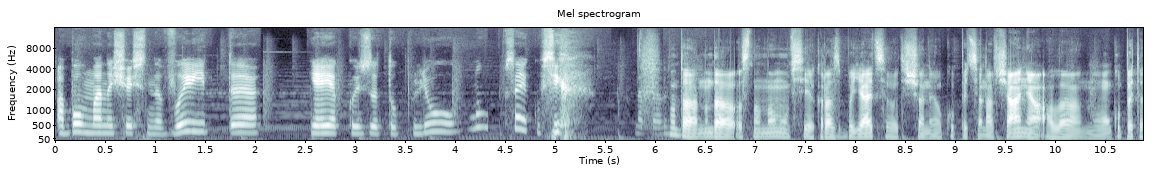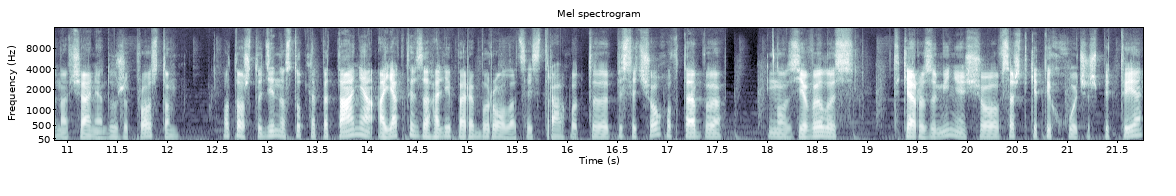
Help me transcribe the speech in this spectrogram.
або в мене щось не вийде, я якось затуплю. Ну, все як у всіх, напевно. Ну да, ну да, в основному всі якраз бояться, от, що не окупиться навчання, але ну, окупити навчання дуже просто. Отож, тоді наступне питання: а як ти взагалі переборола цей страх? От е, після чого в тебе ну, з'явилось таке розуміння, що все ж таки ти хочеш піти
